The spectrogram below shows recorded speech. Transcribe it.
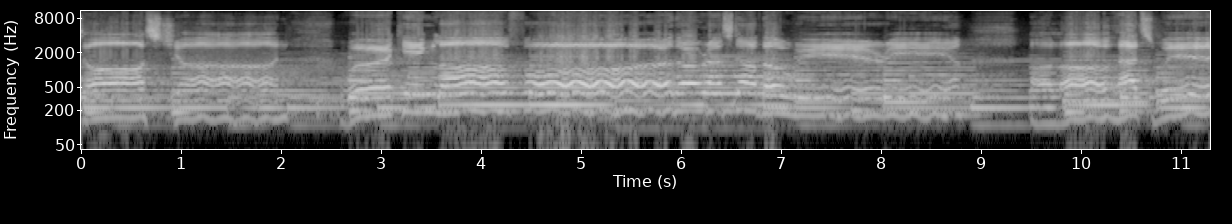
exhaustion, working love for the rest of the weary, a love that's willing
